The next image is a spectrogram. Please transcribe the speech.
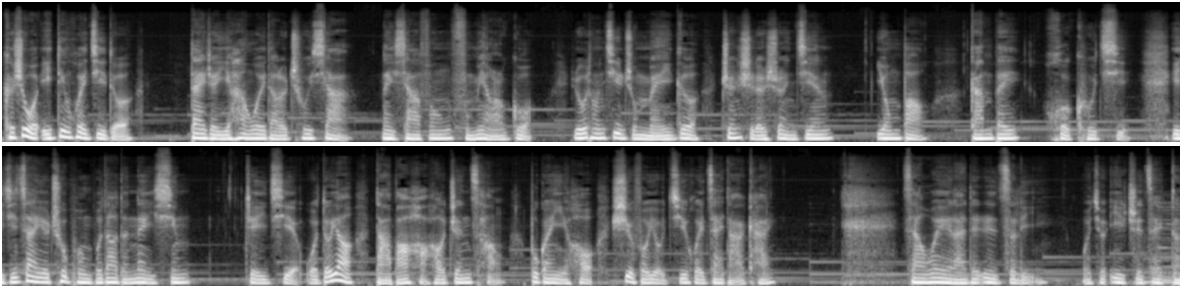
可是我一定会记得，带着遗憾味道的初夏，那夏风拂面而过，如同记住每一个真实的瞬间，拥抱、干杯或哭泣，以及再也触碰不到的内心。这一切我都要打包好好珍藏，不管以后是否有机会再打开。在未来的日子里，我就一直在等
